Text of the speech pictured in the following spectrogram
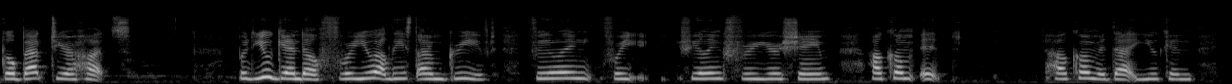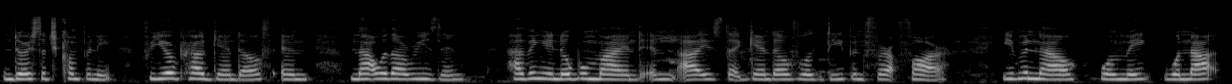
go back to your huts. But you, Gandalf, for you at least I am grieved, feeling for feeling for your shame. How come it how come it that you can endure such company? For you are proud, Gandalf, and not without reason, having a noble mind and eyes that Gandalf look deep and far. Even now will make will not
